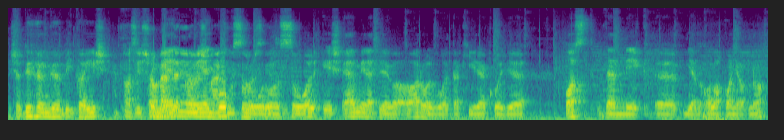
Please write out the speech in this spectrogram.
és a Dühöngő Bika is, Az is ami Robert egy, ami és egy boxolóról szól, és elméletileg arról voltak hírek, hogy azt vennék ilyen alapanyagnak,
